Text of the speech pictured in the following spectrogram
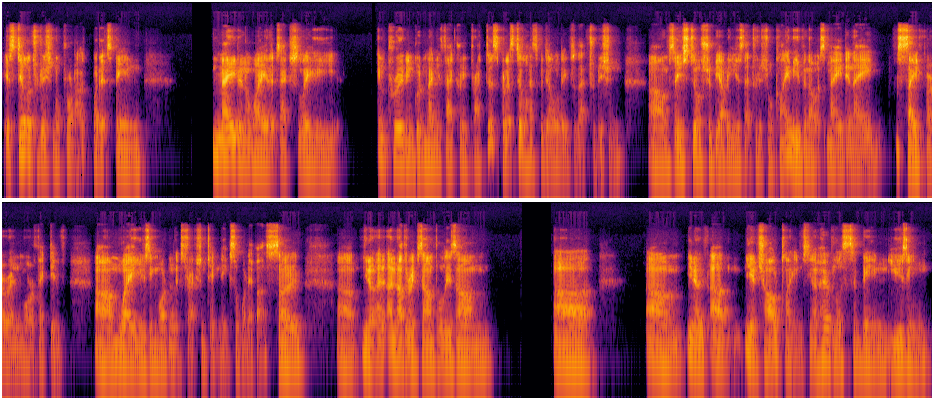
it's still a traditional product, but it's been made in a way that's actually improving good manufacturing practice, but it still has fidelity to that tradition. Um, so you still should be able to use that traditional claim, even though it's made in a safer and more effective um, way using modern extraction techniques or whatever. So, uh, you know, another example is um, uh, um, you know, uh, you know, child claims. You know, herbalists have been using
